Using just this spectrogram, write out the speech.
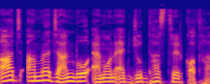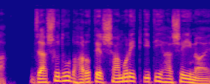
আজ আমরা জানব এমন এক যুদ্ধাস্ত্রের কথা, যা শুধু ভারতের সামরিক ইতিহাসেই নয়,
